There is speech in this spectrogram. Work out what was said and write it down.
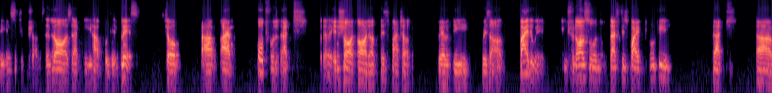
the institutions, the laws that we have put in place. So um, I'm hopeful that uh, in short order, this matter will be resolved. by the way, you should also know that it is quite routine that uh,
